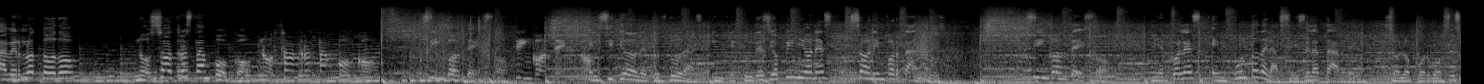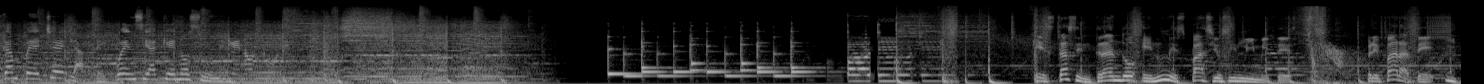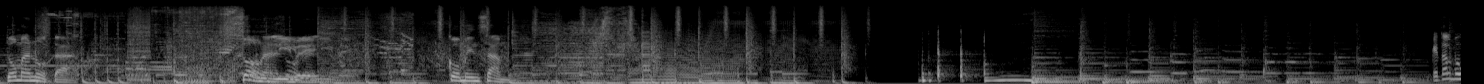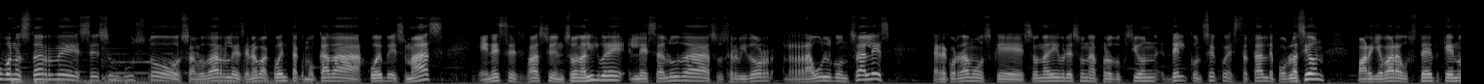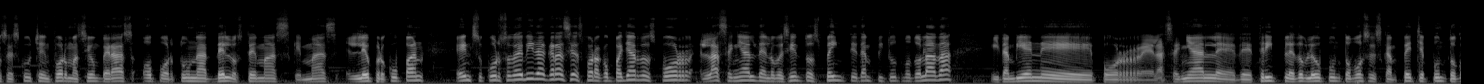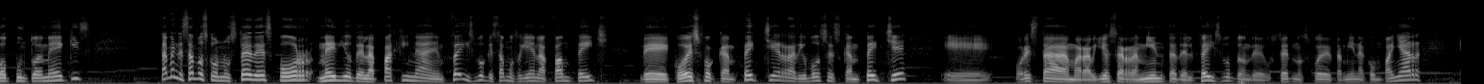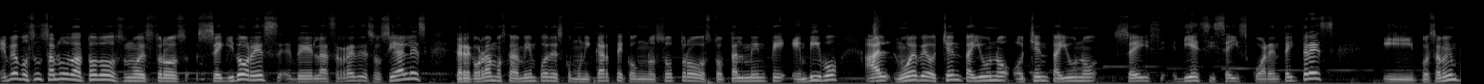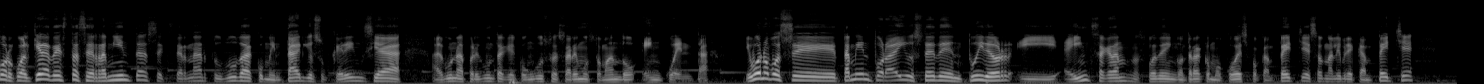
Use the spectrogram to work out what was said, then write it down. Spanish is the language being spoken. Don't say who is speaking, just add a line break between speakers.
Saberlo todo? Nosotros tampoco.
Nosotros tampoco.
Sin contexto.
Sin contexto.
El sitio donde tus dudas, inquietudes y opiniones son importantes. Sin contexto. Miércoles en punto de las 6 de la tarde. Solo por Voces Campeche, la frecuencia que nos une.
Que nos une.
Estás entrando en un espacio sin límites. Prepárate y toma nota. Zona Libre. Comenzamos.
¿Qué tal? Muy buenas tardes. Es un gusto saludarles de nueva cuenta como cada jueves más en este espacio en Zona Libre. Les saluda su servidor Raúl González. Te recordamos que Zona Libre es una producción del Consejo Estatal de Población para llevar a usted que nos escucha información veraz, oportuna de los temas que más le preocupan en su curso de vida. Gracias por acompañarnos por la señal del 920 de amplitud modulada y también eh, por la señal eh, de www.vocescampeche.gov.mx. También estamos con ustedes por medio de la página en Facebook. Estamos aquí en la fanpage de Coespo Campeche, Radio Voces Campeche. Eh, por esta maravillosa herramienta del Facebook donde usted nos puede también acompañar. Enviamos un saludo a todos nuestros seguidores de las redes sociales. Te recordamos que también puedes comunicarte con nosotros totalmente en vivo al 981 81 6 16 43 y pues también por cualquiera de estas herramientas externar tu duda, comentario, sugerencia, alguna pregunta que con gusto estaremos tomando en cuenta. Y bueno, pues eh, también por ahí usted en Twitter y, e Instagram nos puede encontrar como Coespo Campeche, Zona Libre Campeche,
